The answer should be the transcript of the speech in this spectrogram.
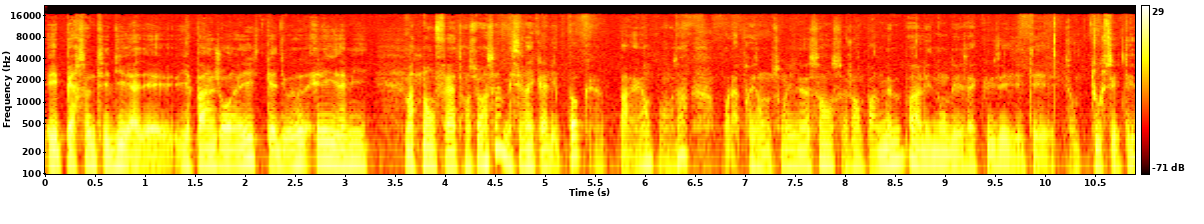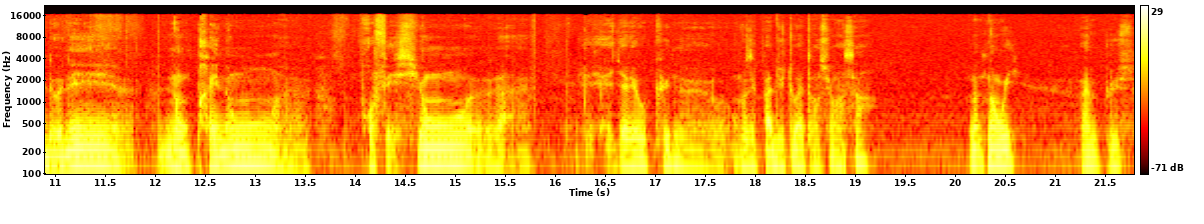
Et personne s'est dit, il n'y a pas un journaliste qui a dit aux autres, hé les amis, maintenant on fait attention à ça. Mais c'est vrai qu'à l'époque, par exemple, bon, la présomption d'innocence, j'en parle même pas. Les noms des accusés, ils, étaient, ils ont tous été donnés, euh, nom, prénom, euh, profession. euh, Il n'y avait aucune. on faisait pas du tout attention à ça. Maintenant, oui, quand même plus.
